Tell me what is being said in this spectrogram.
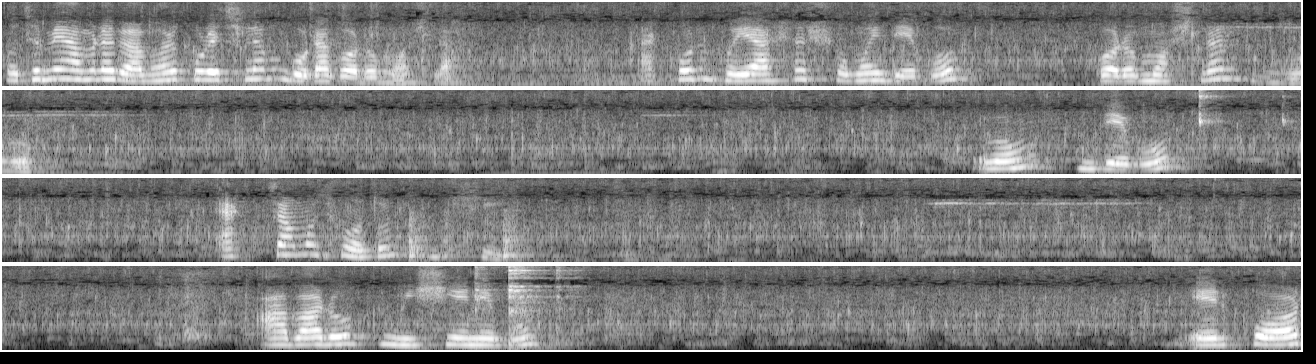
প্রথমে আমরা ব্যবহার করেছিলাম গোটা গরম মশলা। এখন হয়ে আসার সময় দেব গরম মশলার গুঁড়ো। এবং দেব এক চামচ মতন ঘি। আবারও মিশিয়ে নেব। এরপর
